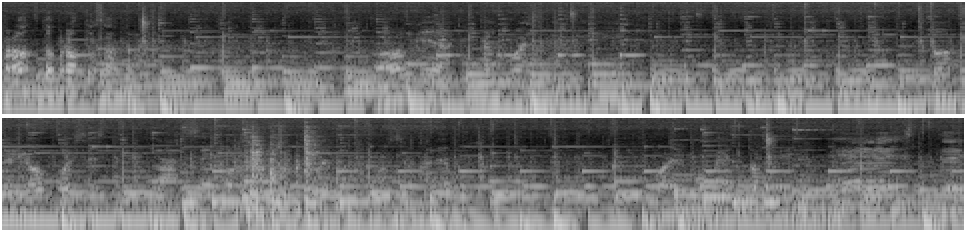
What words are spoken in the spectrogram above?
Pronto, pronto saldrá tengo este donde yo pues este, la sé por el momento este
